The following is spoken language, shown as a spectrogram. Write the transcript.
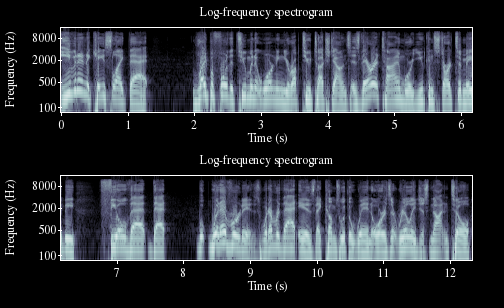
Even in a case like that, right before the two minute warning, you're up two touchdowns. Is there a time where you can start to maybe feel that that whatever it is, whatever that is that comes with a win, or is it really just not until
